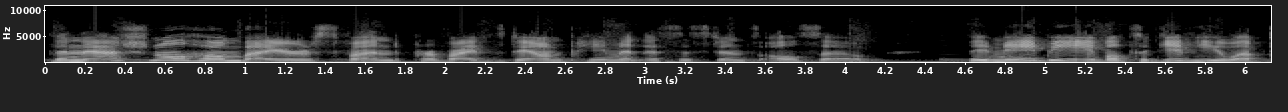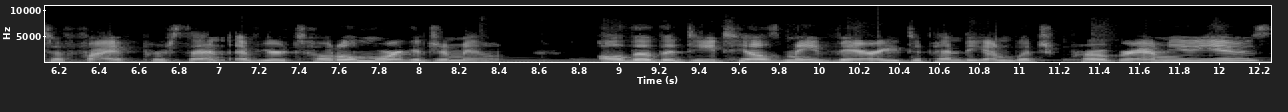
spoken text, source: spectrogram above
The National Homebuyers Fund provides down payment assistance also. They may be able to give you up to 5% of your total mortgage amount, although the details may vary depending on which program you use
